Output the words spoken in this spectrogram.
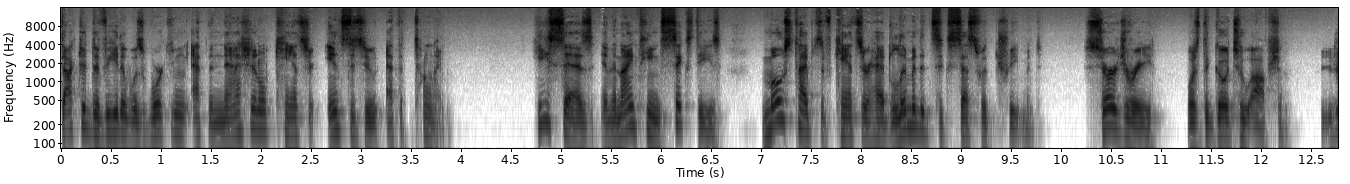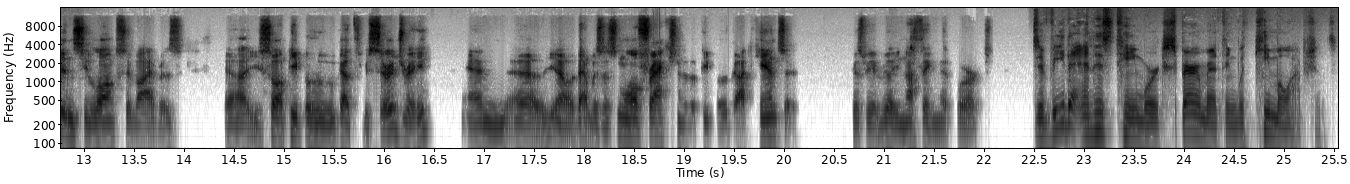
Dr. DeVita was working at the National Cancer Institute at the time. He says in the 1960s, most types of cancer had limited success with treatment. Surgery was the go to option you didn't see long survivors. Uh, you saw people who got through surgery, and uh, you know that was a small fraction of the people who got cancer because we had really nothing that worked. DeVita and his team were experimenting with chemo options,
